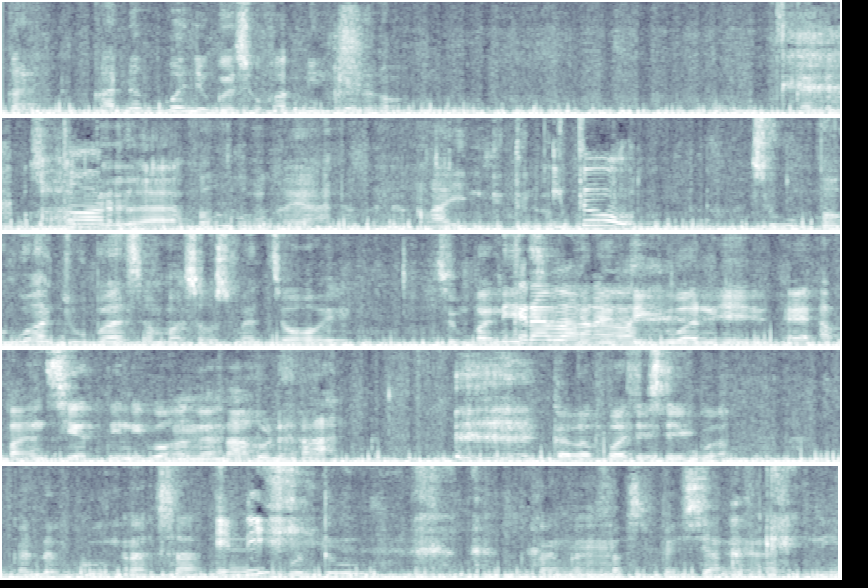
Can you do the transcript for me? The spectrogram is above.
kad- kadang gue juga suka mikir loh kadang Tor. Alhamdulillah apa gue nggak kayak anak-anak lain gitu loh itu Sumpah gue coba sama sosmed coy Sumpah nih Kenapa, kenapa? gue nih Eh apaan sih ini gue kagak Hmm. tahu dah Kalau posisi gue Kadang gue ngerasa Ini. Gue tuh Bukan ngerasa spesial ya Ini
